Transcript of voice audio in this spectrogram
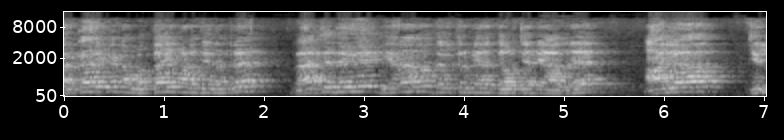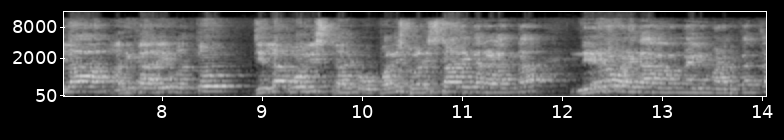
ಸರ್ಕಾರಕ್ಕೆ ನಾವು ಒತ್ತಾಯ ಮಾಡೋದೇನಂದ್ರೆ, ರಾಜ್ಯದಲ್ಲಿ ಏನಾದ್ರೂ ದಲಿತರ ಮೇಲೆ ದೌರ್ಜನ್ಯ ಆದ್ರೆ ಆಯಾ ಜಿಲ್ಲಾ ಅಧಿಕಾರಿ ಮತ್ತು ಜಿಲ್ಲಾ ಪೊಲೀಸ್ ಪೊಲೀಸ್ ವರಿಷ್ಠಾಧಿಕಾರಿಗಳನ್ನ ನೇರ ಹೊಣೆಗಾರರನ್ನಾಗಿ ಮಾಡ್ಬೇಕಂತ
